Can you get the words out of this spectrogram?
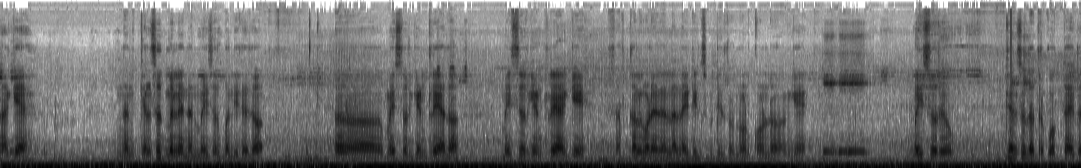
ಹಾಗೆ ನನ್ನ ಕೆಲಸದ ಮೇಲೆ ನಾನು ಮೈಸೂರಿಗೆ ಬಂದಿದ್ದೆದು ಮೈಸೂರಿಗೆ ಎಂಟ್ರಿ ಅದು. ಮೈಸೂರಿಗೆ ಎಂಟ್ರಿ ಆಗಿ ಸರ್ಕಲ್ಗಳಲ್ಲೆಲ್ಲ ಲೈಟಿಂಗ್ಸ್ ಬಿಟ್ಟಿದ್ರು, ನೋಡಿಕೊಂಡು ಹಂಗೆ ಮೈಸೂರು ಕೆಲಸದ ಹತ್ರಕ್ಕೆ ಹೋಗ್ತಾ ಇದ್ದ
